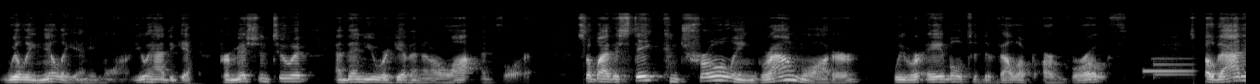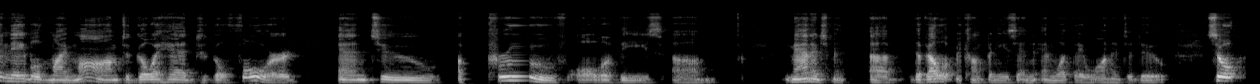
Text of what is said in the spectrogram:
willy nilly anymore. You had to get permission to it, and then you were given an allotment for it. So by the state controlling groundwater, we were able to develop our growth. So that enabled my mom to go ahead to go forward and to approve all of these um, management uh, development companies and, and what they wanted to do. So,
